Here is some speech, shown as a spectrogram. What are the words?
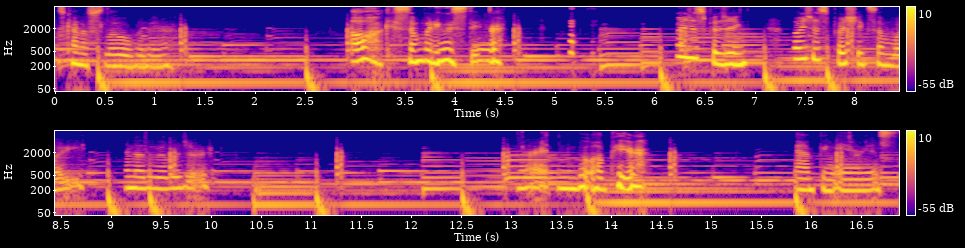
It's kind of slow over there. Oh, because somebody was there. I was just pushing. I was just pushing somebody. Another villager. Alright, let me go up here camping areas.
